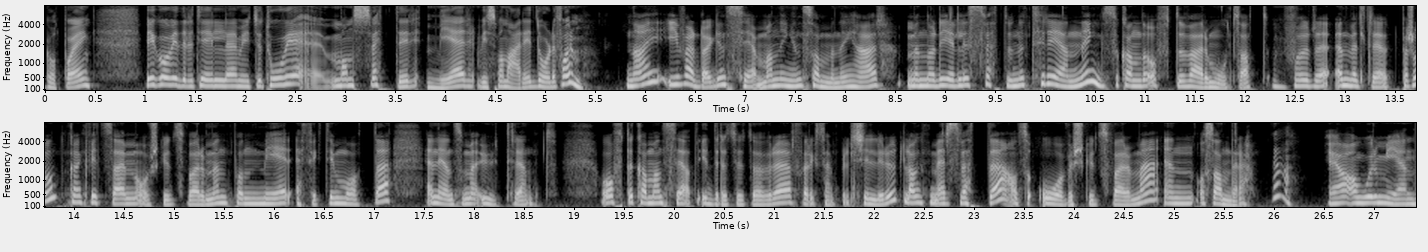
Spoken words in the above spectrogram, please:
Godt poeng. Vi går videre til myte to. Man svetter mer hvis man er i dårlig form. Nei, i hverdagen ser man ingen sammenheng her, men når det gjelder svette under trening, så kan det ofte være motsatt. Mm. For en veltrent person kan kvitte seg med overskuddsvarmen på en mer effektiv måte enn en som er utrent. Og ofte kan man se at idrettsutøvere f.eks. skiller ut langt mer svette, altså overskuddsvarme, enn oss andre. Ja, Ja, og hvor mye en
